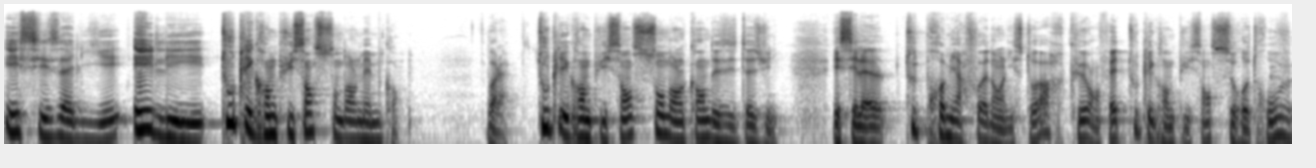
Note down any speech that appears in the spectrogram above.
et ses alliés et les, toutes les grandes puissances sont dans le même camp. Voilà, toutes les grandes puissances sont dans le camp des États-Unis. Et c'est la toute première fois dans l'histoire que, en fait, toutes les grandes puissances se retrouvent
